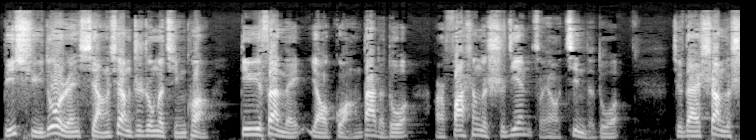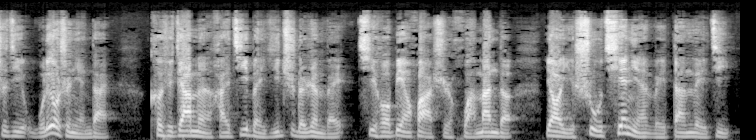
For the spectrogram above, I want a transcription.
比许多人想象之中的情况地域范围要广大的多，而发生的时间则要近得多。就在上个世纪五六十年代，科学家们还基本一致地认为气候变化是缓慢的，要以数千年为单位计，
